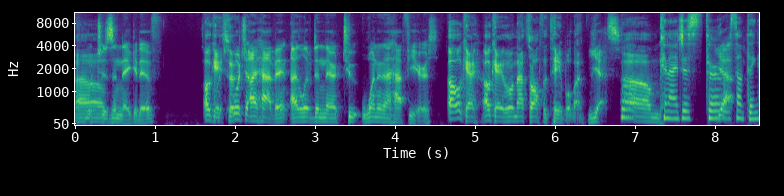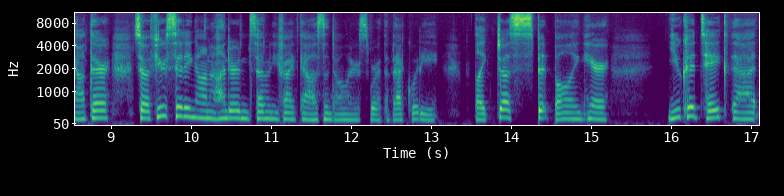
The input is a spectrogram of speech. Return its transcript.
yeah. which is a negative. Okay, so which I haven't. I lived in there two one and a half years. oh, okay, okay, well, that's off the table then. Yes. Well, Um, can I just throw yeah. something out there? So if you're sitting on $175,000 worth of equity, like just spitballing here, you could take that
